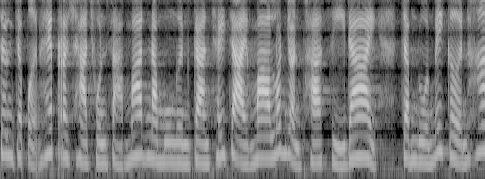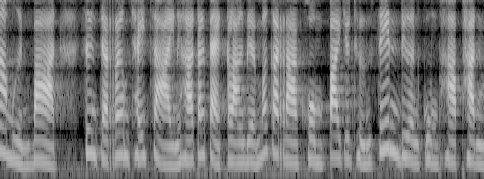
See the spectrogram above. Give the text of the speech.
ซึ่งจะเปิดให้ประชาชนสามารถนำวงเงินการใช้จ่ายมาลดหย่อนภาษีได้จำนวนไม่เกิน 50,000 บาท ซึ่งจะเริ่มใช้จ่ายนะคะ ตั้งแต่กลางเดือนมกราคมไปจนถึงสิ้นเดือนกุมภาพันธ์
